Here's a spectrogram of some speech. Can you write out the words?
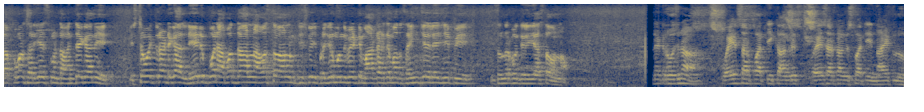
తప్పకుండా సరి చేసుకుంటాం. అంతేగాని ఇష్టం వచ్చినట్టుగా లేనిపోయిన అబద్ధాలను అవస్థలను తీసుకొచ్చి ప్రజల ముందు పెట్టి మాట్లాడితే మాత్రం సహించలేదని చెప్పి ఈ సందర్భంగా తెలియజేస్తూ ఉన్నాం. నిన్నటి రోజున వైఎస్ఆర్ పార్టీ కాంగ్రెస్ వైఎస్ఆర్ కాంగ్రెస్ పార్టీ నాయకులు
